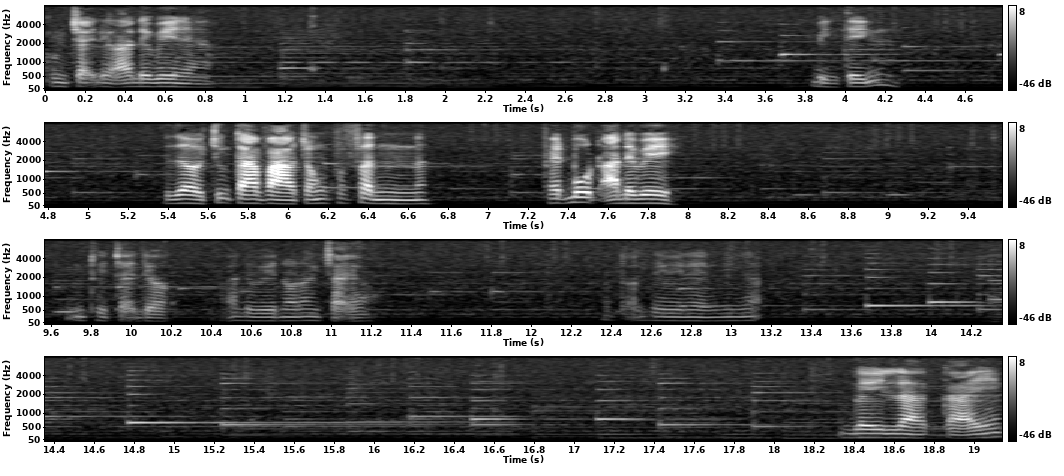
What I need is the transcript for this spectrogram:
Không chạy được adb này à? bình tĩnh. Bây giờ chúng ta vào trong cái phần facebook ADB không thể chạy được. ADB nó đang chạy à? không ADB này đi nhá đây là cái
